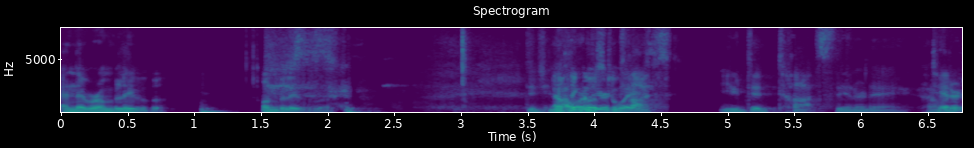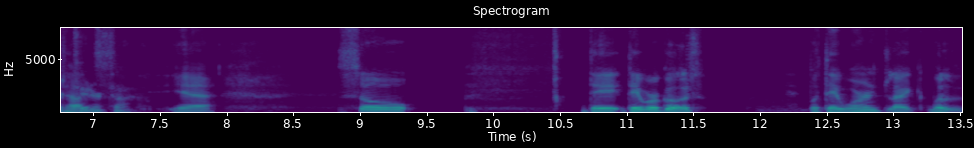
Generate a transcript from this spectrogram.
and they were unbelievable. Unbelievable. Did you? Nothing goes to tots? waste. You did tots the other day. How Tater Tater tots. tot? Yeah. So they they were good, but they weren't like well,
